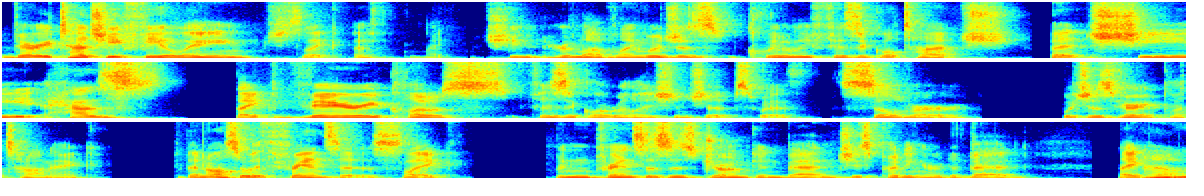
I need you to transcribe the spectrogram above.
very touchy feeling. She's like a, like she her love language is clearly physical touch, but she has like very close physical relationships with Silver, which is very platonic. But then also with Frances, like when Frances is drunk in bed and she's putting her to bed, like Oh,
